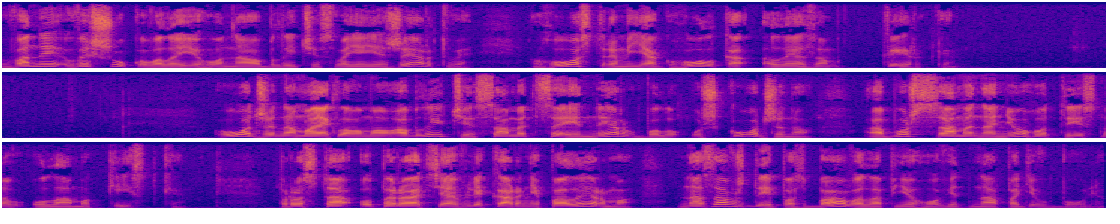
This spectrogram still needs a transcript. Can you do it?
Вони вишукували його на обличчі своєї жертви гострим, як голка лезом кирки. Отже, на Майкловому обличчі саме цей нерв було ушкоджено або ж саме на нього тиснув уламок кістки. Проста операція в лікарні Палермо назавжди позбавила б його від нападів болю.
